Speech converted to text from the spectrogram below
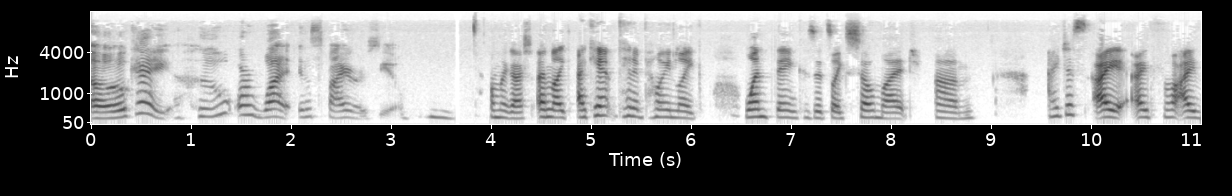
Okay. Who or what inspires you? Oh my gosh, I'm like I can't pinpoint like one thing because it's like so much. Um, I just I I I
